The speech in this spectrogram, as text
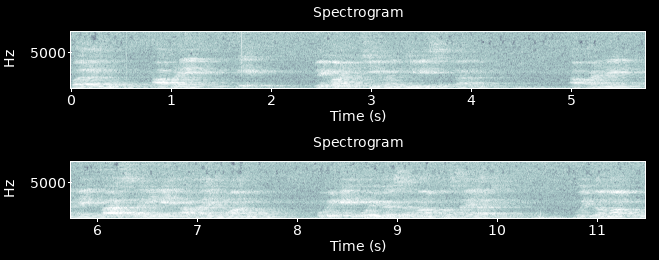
પરંતુ આપણે એક પ્રેમાળ જીવન જીવી શકતા નથી. આપણને અને ખાસ કરીને આપણા યુવાનો કોઈને કોઈ વ્યસનમાં ફસાયેલા છે. કોઈ તમાકુ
